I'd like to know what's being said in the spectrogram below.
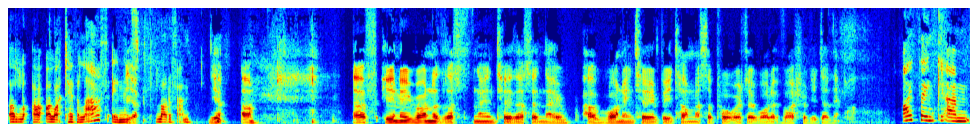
I, I like to have a laugh, and it's a lot of fun. Yeah. Um, if anyone is listening to this and they are wanting to become a support worker, what advice would you give them? I think um,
